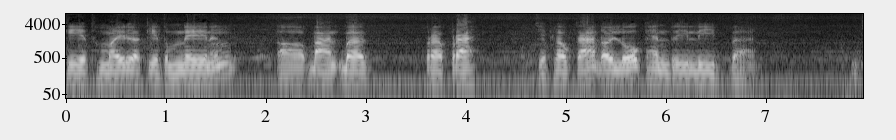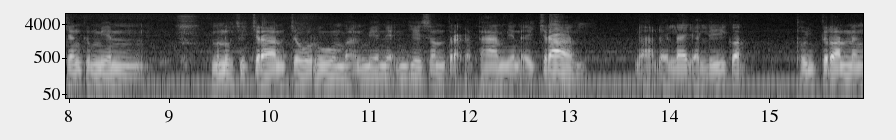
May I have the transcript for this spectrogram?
គារថ្មីឬអគារទំនេរហ្នឹងបានបើកប្រើប្រាស់ជាផ្លូវការដោយលោក Henry Leeds បាទអញ្ចឹងគឺមានមនុស្សជាច្រើនចូលរួមបាទមានអ្នកនិយាយសន្ទរកថាមានអីច្រើនបាទដោយឡែកអាលីគាត់ធុញទ្រាន់នឹង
